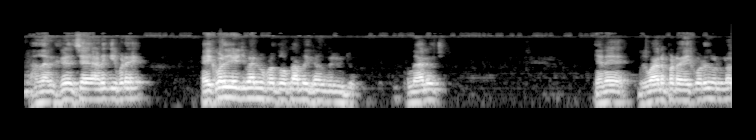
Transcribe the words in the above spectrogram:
അതനുസരിച്ചാണെങ്കിൽ ഇവിടെ ഹൈക്കോടതി ജഡ്ജിമാരും ഇവിടെ തൂക്കാൻ മതിക്കണം വരുമല്ലോ ഒന്നാലോചിച്ചു ഞാൻ ബഹുമാനപ്പെട്ട ഹൈക്കോടതികളിലുള്ള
